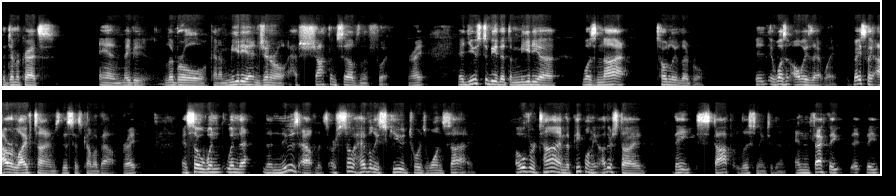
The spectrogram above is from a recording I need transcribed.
the Democrats and maybe liberal kind of media in general have shot themselves in the foot, right? It used to be that the media was not totally liberal. It, it wasn't always that way. Basically, our lifetimes this has come about, right? And so when when the, the news outlets are so heavily skewed towards one side, over time the people on the other side they stop listening to them. And in fact they they they,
